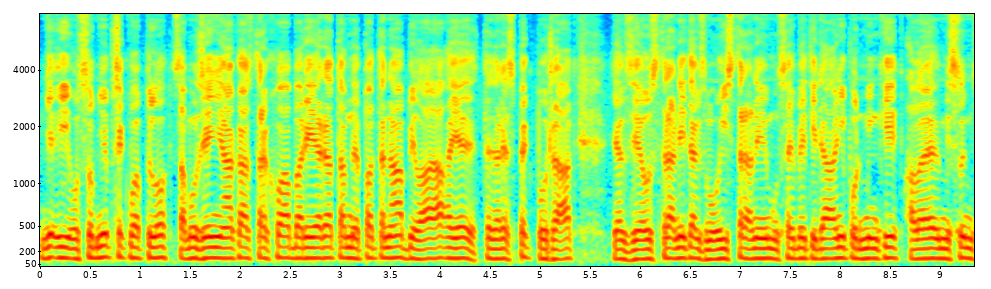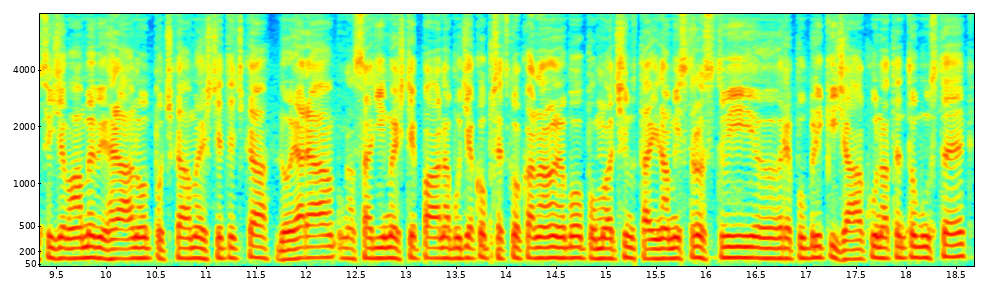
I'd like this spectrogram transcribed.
mě i osobně překvapilo. Samozřejmě nějaká strachová bariéra tam nepatrná byla a je ten respekt pořád, jak z jeho strany, tak z mojí strany. Musí být ideální podmínky, ale myslím si, že máme vyhráno. Počkáme ještě teďka do jara, nasadíme ještě pána buď jako předskokana nebo pomladším tady na mistrovství eh, republiky žáků na tento můstek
